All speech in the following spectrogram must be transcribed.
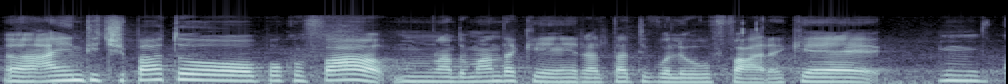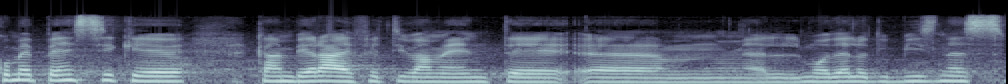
Uh, hai anticipato poco fa una domanda che in realtà ti volevo fare, che è come pensi che cambierà effettivamente ehm, il modello di business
